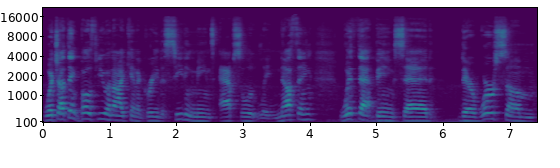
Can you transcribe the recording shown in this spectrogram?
which I think both you and I can agree the seeding means absolutely nothing. With that being said, there were some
